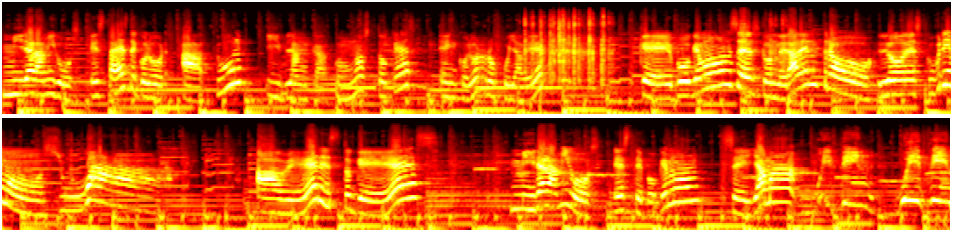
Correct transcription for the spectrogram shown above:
Mirad amigos, esta es de color azul y blanca, con unos toques en color rojo, ya ver. ¿Qué Pokémon se esconderá dentro? ¡Lo descubrimos! ¡Guau! A ver, ¿esto qué es? Mirad amigos, este Pokémon se llama Within, Within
